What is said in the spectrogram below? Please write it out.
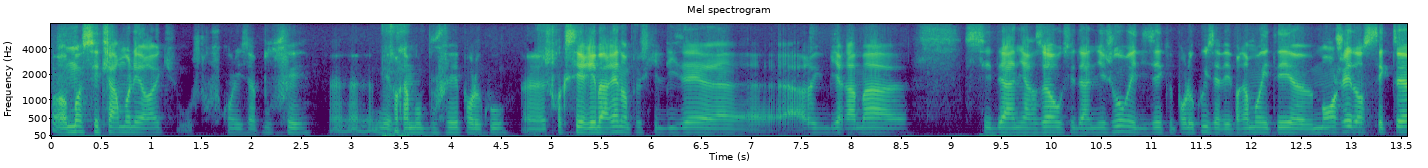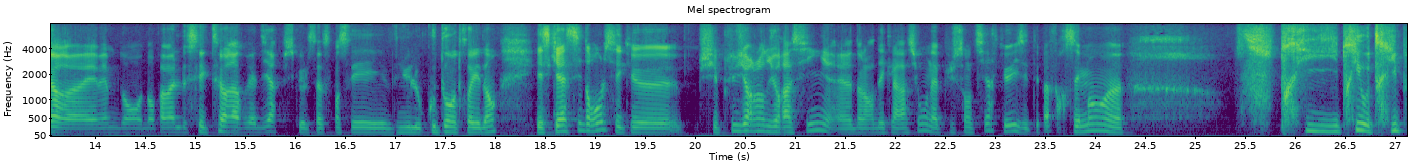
Oh, Moi, c'est clairement les Rucks. Je trouve qu'on les a bouffés, euh, mais vraiment bouffés pour le coup. Euh, je crois que c'est Ribaren un peu ce qu'il disait euh, à Rugby Rama ces dernières heures ou ces derniers jours. Il disait que pour le coup, ils avaient vraiment été mangés dans ce secteur et même dans, pas mal de secteurs, à vrai dire, puisque le Stade français est venu le couteau entre les dents. Et ce qui est assez drôle, c'est que chez plusieurs joueurs du Racing, dans leur déclaration, on a pu sentir qu'ils n'étaient pas forcément pris, pris au trip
